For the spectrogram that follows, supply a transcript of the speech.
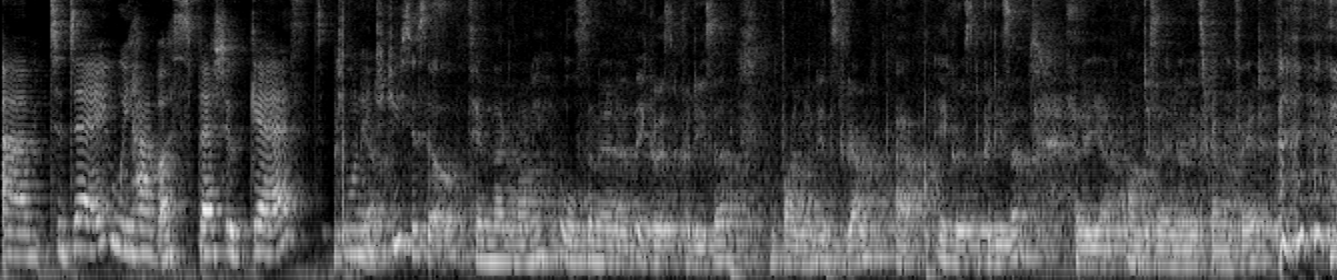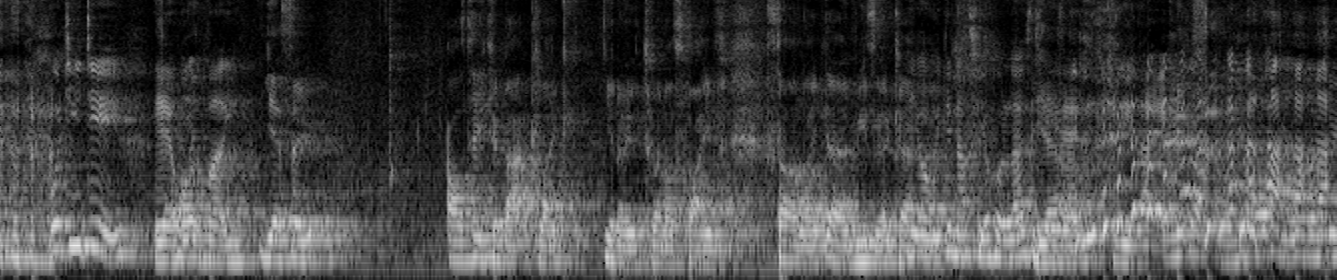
Um, today, we have a special guest. Do you want to introduce yourself? Tim Nagamani, also known as Icarus the Producer. You can find me on Instagram at Icarus the Producer. So yeah, I'm just only on Instagram, I'm afraid. What do you do? Yeah, So what I- about you? Yeah, so I'll take it back, like you know, to when I was five. Started like uh, music. Uh, Yo, we didn't ask for your whole life. did? Yeah. Yeah, literally like. When you ask me what I do,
